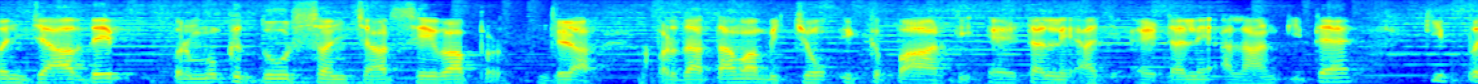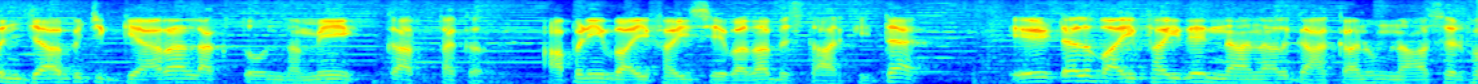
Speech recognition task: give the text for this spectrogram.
ਪੰਜਾਬ ਦੇ ਪ੍ਰਮੁੱਖ ਦੂਰ ਸੰਚਾਰ ਸੇਵਾ ਜਿਹੜਾ ਪ੍ਰਦਾਤਾਵਾਂ ਵਿੱਚੋਂ ਇੱਕ ਭਾਰਤੀ ਏਅਰਟੈਲ ਨੇ ਅੱਜ ਏਅਰਟੈਲ ਨੇ ਐਲਾਨ ਕੀਤਾ ਹੈ ਕਿ ਪੰਜਾਬ ਵਿੱਚ 11 ਲੱਖ ਤੋਂ ਨਵੇਂ ਘਰ ਤੱਕ ਆਪਣੀ ਵਾਈਫਾਈ ਸੇਵਾ ਦਾ ਵਿਸਤਾਰ ਕੀਤਾ ਹੈ। ਏਅਰਟੈਲ ਵਾਈਫਾਈ ਦੇ ਨਾਲ ਨਾਲ ਗਾਹਕਾਂ ਨੂੰ ਨਾ ਸਿਰਫ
